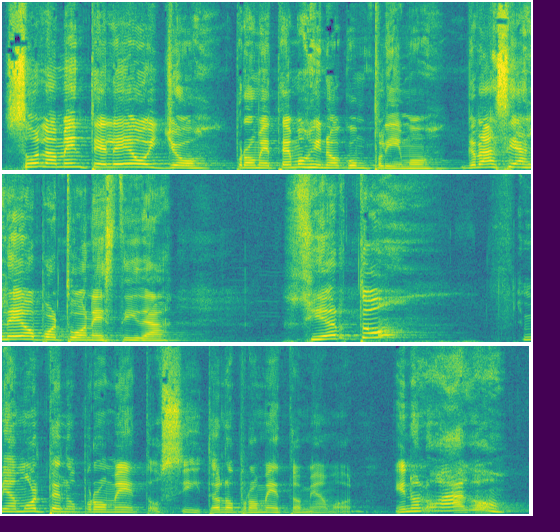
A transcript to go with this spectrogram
Solamente Leo y yo prometemos y no cumplimos. Gracias Leo por tu honestidad. ¿Cierto? Mi amor, te lo prometo, sí, te lo prometo, mi amor. Y no lo hago.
